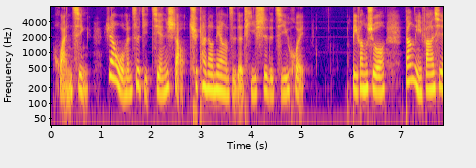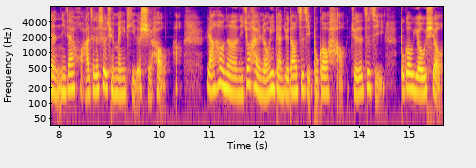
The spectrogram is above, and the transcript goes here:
环境，让我们自己减少去看到那样子的提示的机会。比方说，当你发现你在划这个社群媒体的时候，哈，然后呢，你就很容易感觉到自己不够好，觉得自己不够优秀。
